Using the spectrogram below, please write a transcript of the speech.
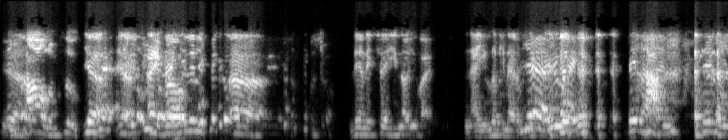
You call them too. Yeah. Yeah. yeah. Hey, bro. Accidentally pick up- Uh, then they tell you, you know, you like now you're looking at them. Yeah, you're like, They lying. They lying.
